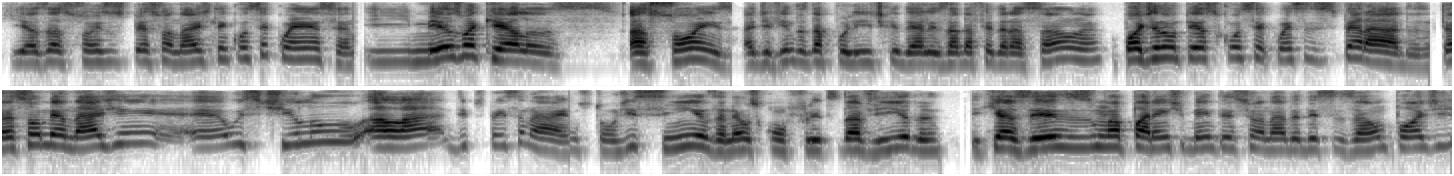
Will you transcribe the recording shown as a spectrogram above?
que as ações dos personagens têm consequência. E mesmo aquelas ações advindas da política idealizada da federação, né, pode não ter as consequências esperadas. Então essa homenagem é o estilo a lá Deep Space Nine, os tons de cinza, né, os conflitos da vida, e que às vezes uma aparente bem intencionada decisão pode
